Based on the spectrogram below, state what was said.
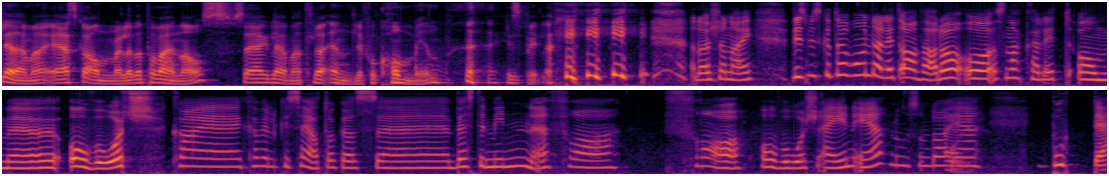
gleder jeg meg Jeg skal anmelde det på vegne av oss, så jeg gleder meg til å endelig få komme inn i spillet. Ja, da skjønner jeg. Hvis vi skal ta runda litt av her da, og snakke litt om uh, Overwatch, hva, er, hva vil dere si at deres uh, beste minne fra, fra Overwatch 1 er? Noe som da er borte?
